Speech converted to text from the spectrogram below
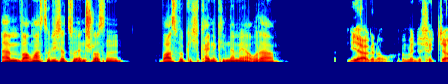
ähm, warum hast du dich dazu entschlossen? War es wirklich keine Kinder mehr oder? Ja, genau. Im Endeffekt ja.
